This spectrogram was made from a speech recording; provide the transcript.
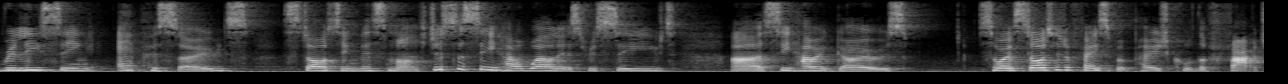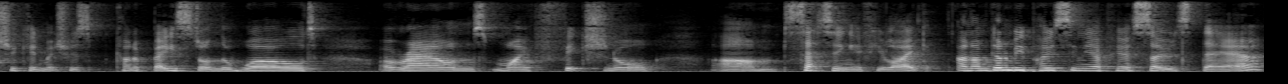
releasing episodes starting this month just to see how well it's received, uh, see how it goes. So I started a Facebook page called The Fat Chicken, which was kind of based on the world around my fictional um, setting, if you like. And I'm going to be posting the episodes there,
